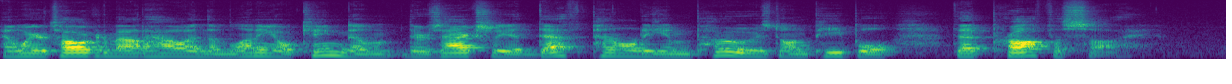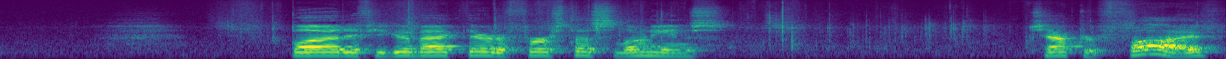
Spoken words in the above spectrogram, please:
And we were talking about how in the millennial kingdom, there's actually a death penalty imposed on people that prophesy. But if you go back there to 1 Thessalonians chapter 5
